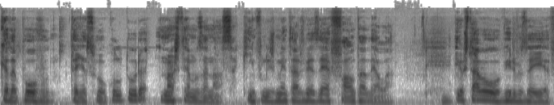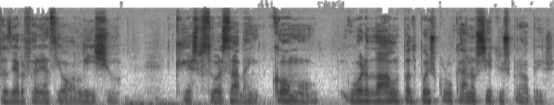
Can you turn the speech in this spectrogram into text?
cada povo tem a sua cultura, nós temos a nossa, que infelizmente às vezes é a falta dela. Eu estava a ouvir-vos aí a fazer referência ao lixo, que as pessoas sabem como guardá-lo para depois colocar nos sítios próprios.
